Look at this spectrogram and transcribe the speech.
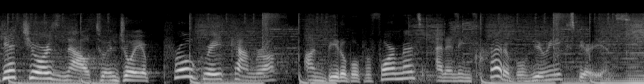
Get yours now to enjoy a pro-grade camera, unbeatable performance, and an incredible viewing experience.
